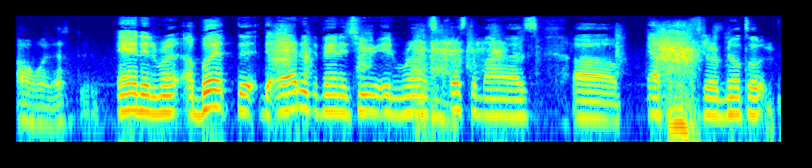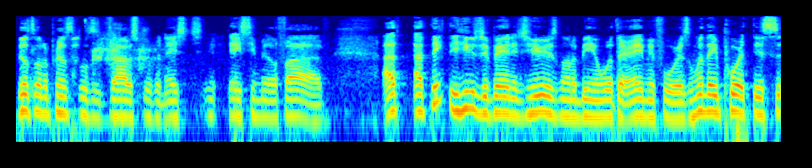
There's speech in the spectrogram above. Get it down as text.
Oh well, that's good. and it run, uh, but the the added advantage here, it runs customized uh, applications built on, built on the principles of JavaScript and HTML5. I I think the huge advantage here is going to be in what they're aiming for is when they port this uh,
